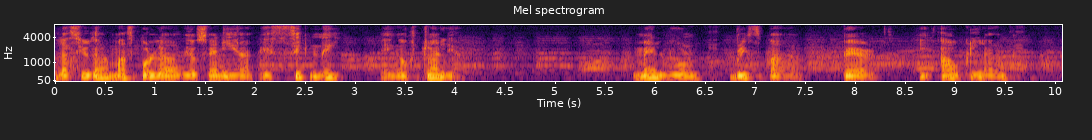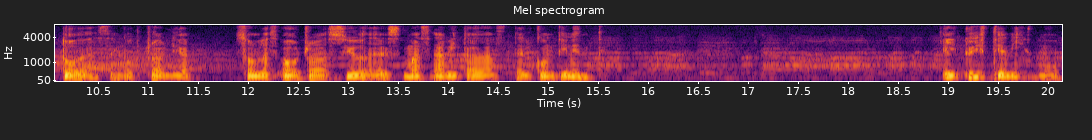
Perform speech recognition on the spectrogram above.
La ciudad más poblada de Oceanía es Sydney, en Australia. Melbourne, Brisbane, Perth y Auckland, todas en Australia, son las otras ciudades más habitadas del continente. El cristianismo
